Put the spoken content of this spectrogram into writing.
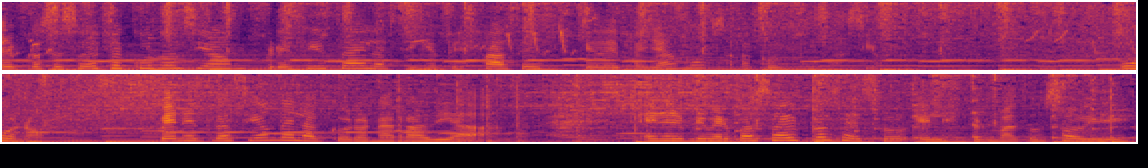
El proceso de fecundación precisa de las siguientes fases que detallamos a continuación. 1. Penetración de la corona radiada. En el primer paso del proceso, el espermatozoide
